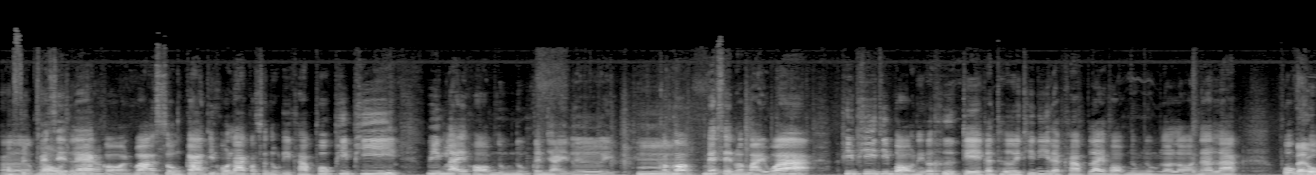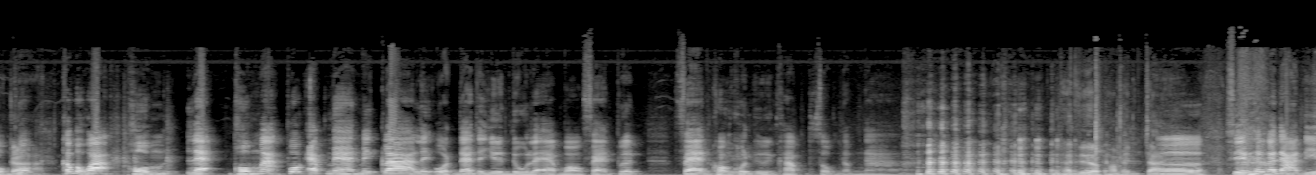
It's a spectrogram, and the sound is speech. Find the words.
เอ่อ Office เมสเซจเขาใช่ไหมแรกก่อนว่าสงกรารที่โคราชก็สนุกดีครับ พวกพี่ๆวิ่งไล่หอมหนุ่มๆกันใหญ่เลยอืมเขาก็เมสเซจมาใหม่ว่าพี่ๆที่บอกนี่ก็คือเกย์กระเทยที่นี่แหละครับไล่หอมหนุ่มๆหล่อๆน่ารัก พวกได้ผโอมกาสพวกเขาบอกว่าผมและผมอะพวกแอปแมนไม่กล้าเลยอดได้แต่ยืนดูและแอบมองแฟนเพื่อน แฟนของคนอื่นครับ สมน้ำหน้าแทนที่จะความเห็นใจ เออ เสียงเธอขนาดนี้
